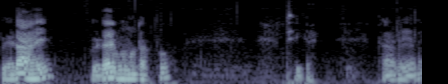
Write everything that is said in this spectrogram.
पेढा आहे. पेढाही भरून टाकतो. ठीक आहे. काढ याला.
